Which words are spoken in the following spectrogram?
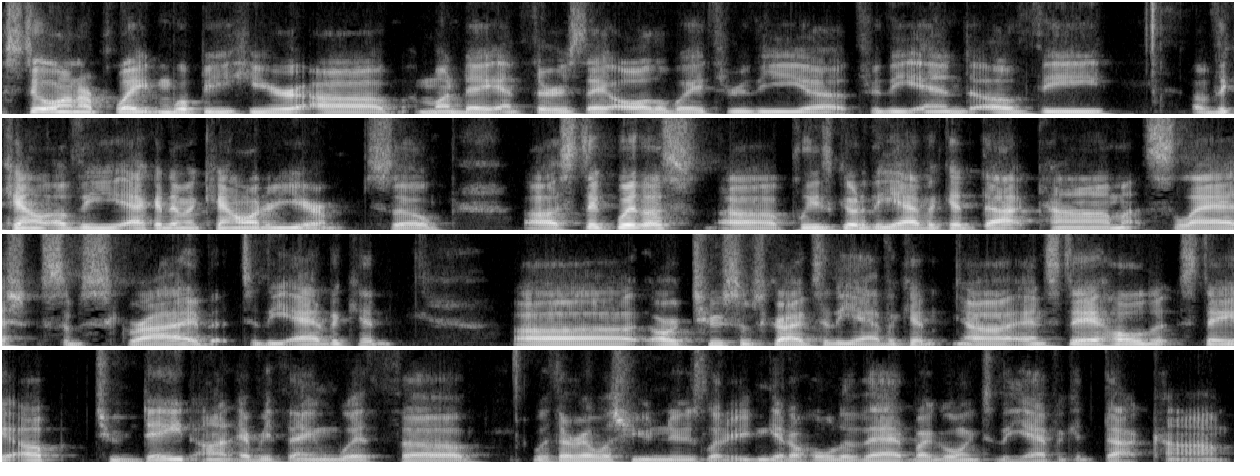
still on our plate, and we'll be here uh, Monday and Thursday all the way through the uh, through the end of the of the count of the academic calendar year. So uh, stick with us. Uh, please go to theadvocate.com slash subscribe to the advocate uh, or to subscribe to the advocate uh, and stay hold stay up to date on everything with uh, with our LSU newsletter. You can get a hold of that by going to theadvocate.com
